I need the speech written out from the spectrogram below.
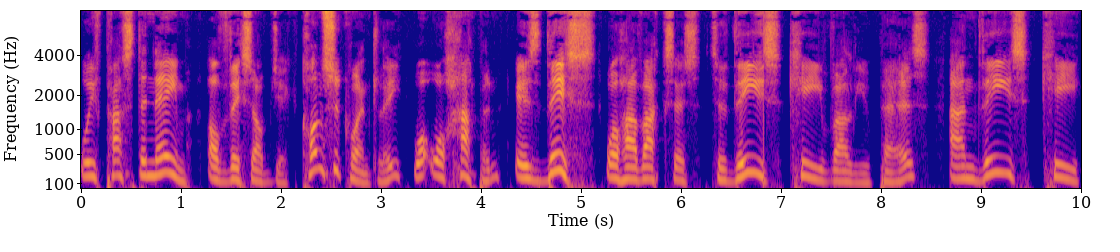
we've passed the name of this object. Consequently, what will happen is this will have access to these key value pairs and these key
